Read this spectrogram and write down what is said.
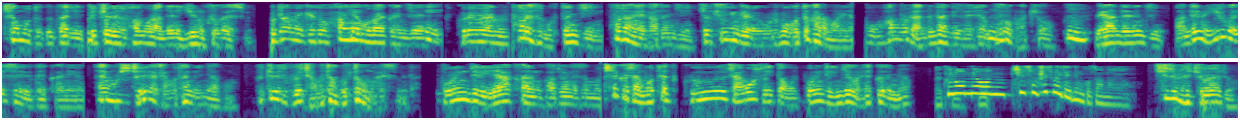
처음부터 끝까지 그쪽에서 환불 안 되는 이유는 그거였습니다. 그 다음에 계속 항의하고 나니까 이제 그러면 폴에서 먹든지 포장해 가든지 저 죽인 개를 우리 보고 어떡하란 말이냐. 뭐 환불이 안 된다는 게 제가 물어봤죠. 응. 왜안 되는지. 안 되면 이유가 있어야 될 거 아니에요. 사장님 혹시 저희가 잘못한 게 있냐고. 그쪽에서 그게 잘못한 거 없다고 말했습니다. 본인들이 예약하는 과정에서 뭐 체크 잘못해도 그 잘못이 있다고 본인들이 인정을 했거든요. 그러면 취소해줘야 되는 거잖아요. 취소를 해줘야죠.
